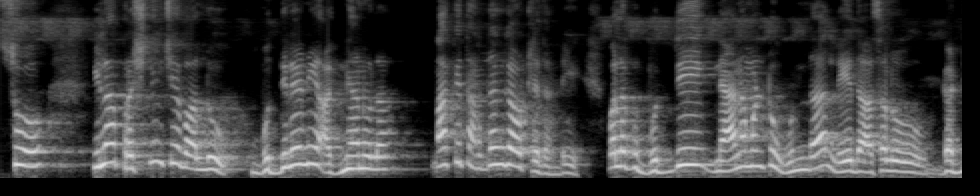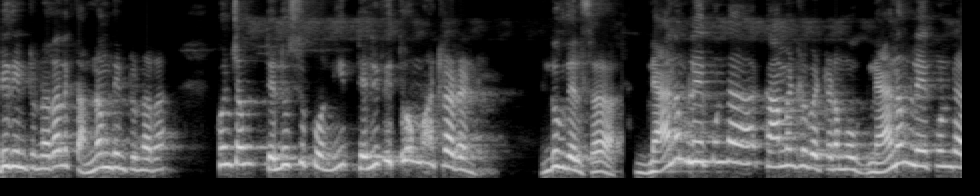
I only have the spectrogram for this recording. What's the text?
సో ఇలా ప్రశ్నించే వాళ్ళు బుద్ధి లేని అజ్ఞానులా? నాకైతే అర్థం కావట్లేదండి. వాళ్ళకు బుద్ధి జ్ఞానం అంటూ ఉందా? లేదా? అసలు గడ్డి తింటున్నారా? లేకపోతే అన్నం తింటున్నారా? కొంచెం తెలుసుకొని తెలివితో మాట్లాడండి. ఎందుకు తెలుసా? జ్ఞానం లేకుండా కామెంట్లు పెట్టడము జ్ఞానం లేకుండా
